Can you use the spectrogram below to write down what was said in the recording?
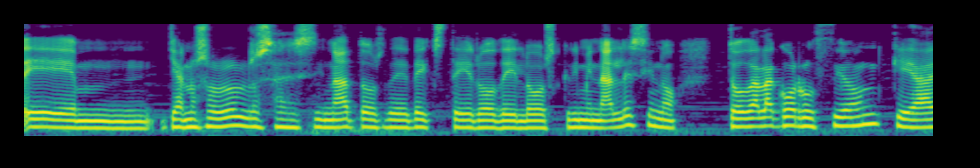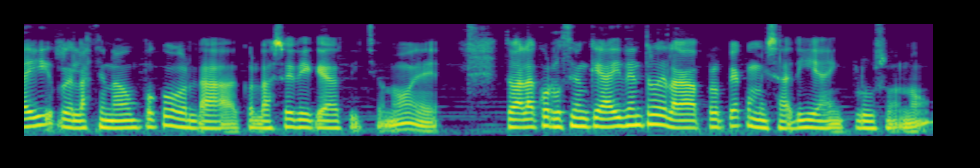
eh, ya no solo los asesinatos de Dexter o de los criminales, sino toda la corrupción que hay relacionada un poco con la, con la serie que has dicho, ¿no? Eh, toda la corrupción que hay dentro de la propia comisaría, incluso, ¿no?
